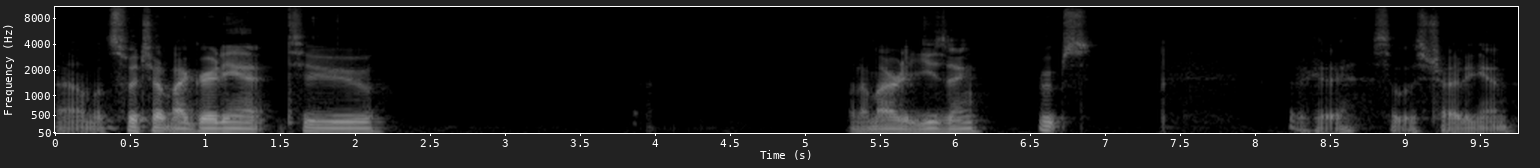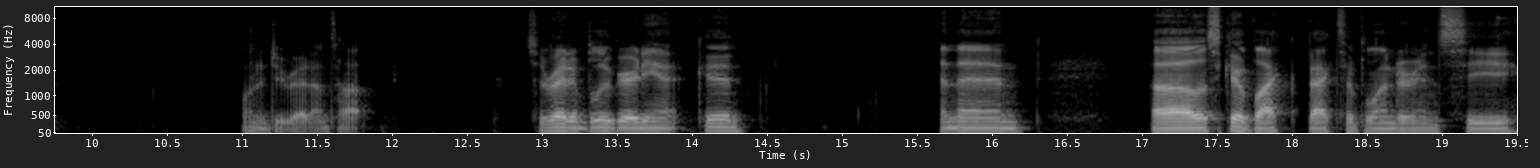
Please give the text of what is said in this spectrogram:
um, let's switch up my gradient to what I'm already using. Oops. Okay, so let's try it again. I want to do red on top. So red and blue gradient, good. And then uh, let's go back, back to Blender and see.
